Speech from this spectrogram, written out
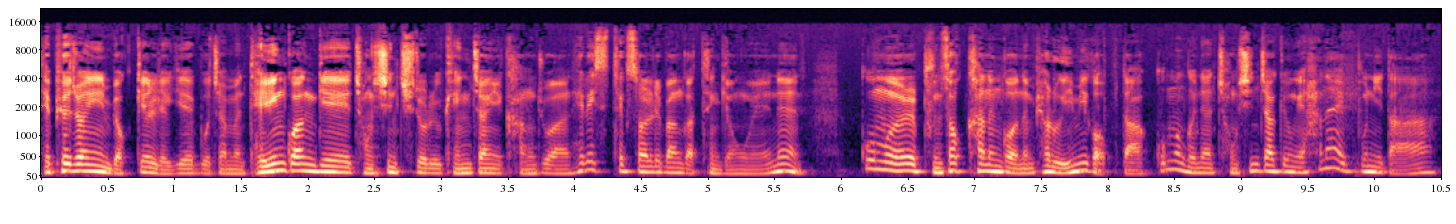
대표적인 몇 개를 얘기해 보자면 대인관계 정신치료를 굉장히 강조한 해리스텍 설리반 같은 경우에는 꿈을 분석하는 거는 별 의미가 없다. 꿈은 그냥 정신작용의 하나일 뿐이다.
